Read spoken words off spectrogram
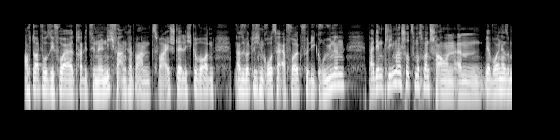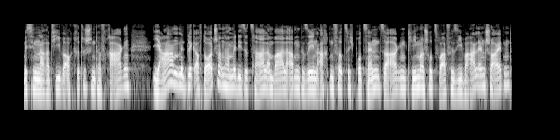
auch dort, wo sie vorher traditionell nicht verankert waren, zweistellig geworden. Also wirklich ein großer Erfolg für die Grünen. Bei dem Klimaschutz muss man schauen. Ähm, wir wollen ja so ein bisschen Narrative auch kritisch hinterfragen. Ja, mit Blick auf Deutschland haben wir diese Zahl am Wahlabend gesehen. 48 Prozent sagen, Klimaschutz war für sie wahlentscheidend.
